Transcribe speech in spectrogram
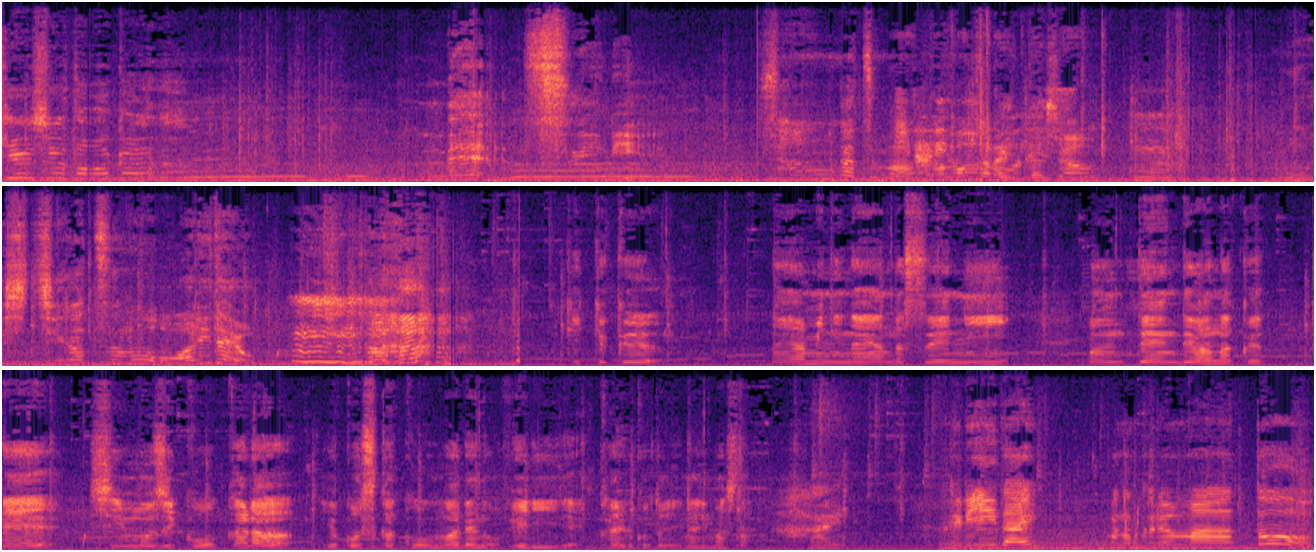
九州と別れだねでついに3月の頭からいたじゃん。うん。もう7月も終わりだよ。結局悩みに悩んだ末にまあ運転ではなくって新門司港から横須賀港までのフェリーで帰ることになりました。はい。フェリー代？この車と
